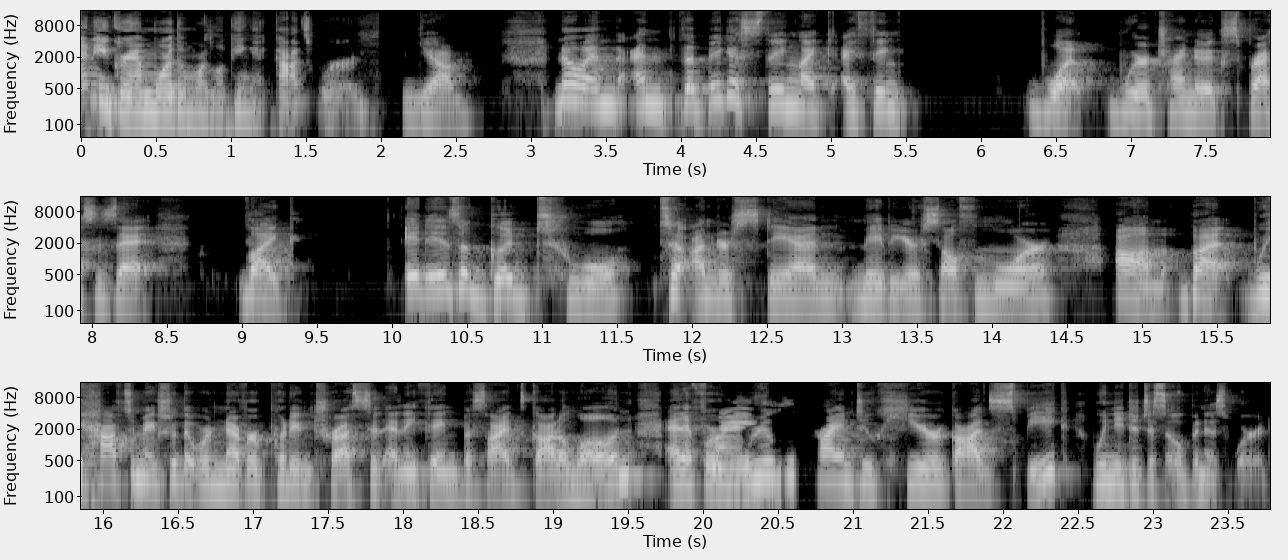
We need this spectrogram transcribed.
enneagram more than we're looking at God's word? Yeah, no, and and the biggest thing, like I think, what we're trying to express is that, like it is a good tool to understand maybe yourself more um, but we have to make sure that we're never putting trust in anything besides god alone and if we're right. really trying to hear god speak we need to just open his word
